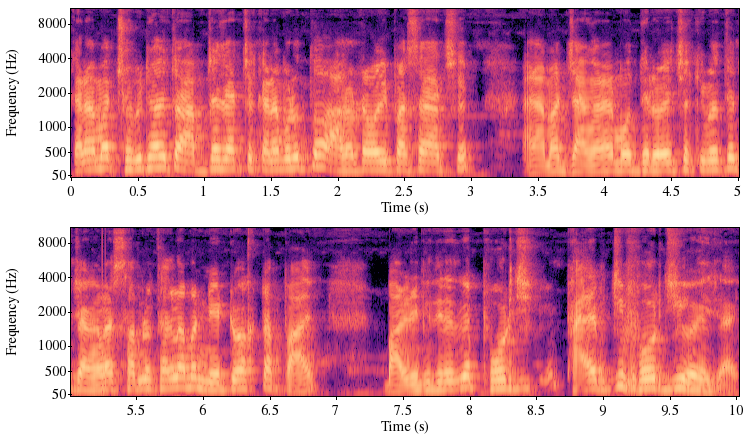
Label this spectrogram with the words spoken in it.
কেন আমার ছবিটা হয়তো আবজা যাচ্ছে কেন বলুন তো? আলোটা ওই পাশে আছে। আর আমার জানালার মধ্যে রয়েছে কি বলতো? জানালার সামনে থাকলে আমার নেটওয়ার্কটা পায়। বাড়ির ভিতরে থাকলে four G five G four G হয়ে যায়।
